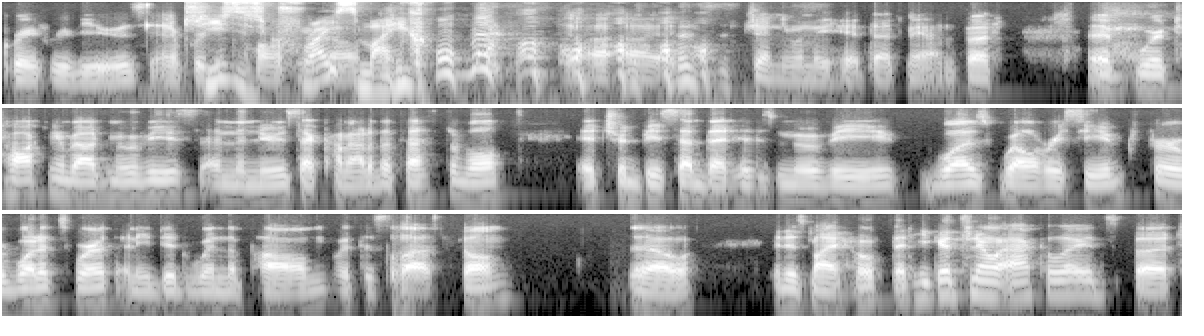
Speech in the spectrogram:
great reviews. And if Jesus Christ, about- Michael. I I genuinely hate that man. But if we're talking about movies and the news that come out of the festival, it should be said that his movie was well received for what it's worth, and he did win the Palm with his last film. So it is my hope that he gets no accolades, but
